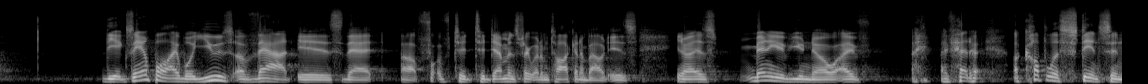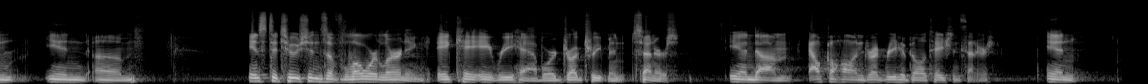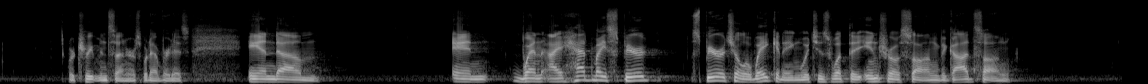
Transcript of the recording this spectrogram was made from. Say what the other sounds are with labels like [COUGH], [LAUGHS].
the example I will use of that is that uh, f- to, to demonstrate what I'm talking about is, you know, as many of you know, I've [LAUGHS] I've had a, a couple of stints in in um, institutions of lower learning, aka rehab or drug treatment centers, and um, alcohol and drug rehabilitation centers, and or treatment centers, whatever it is, and um, and when I had my spirit spiritual awakening, which is what the intro song, the God song,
